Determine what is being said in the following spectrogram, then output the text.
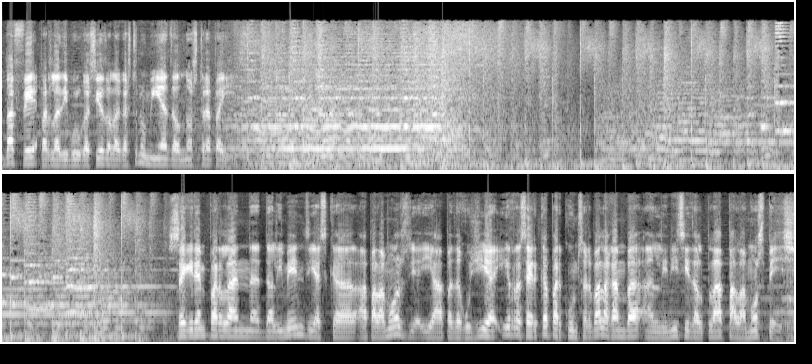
va fer per la divulgació de la gastronomia del nostre país. Seguirem parlant d'aliments i és que a Palamós hi ha pedagogia i recerca per conservar la gamba en l'inici del pla Palamós Peix.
